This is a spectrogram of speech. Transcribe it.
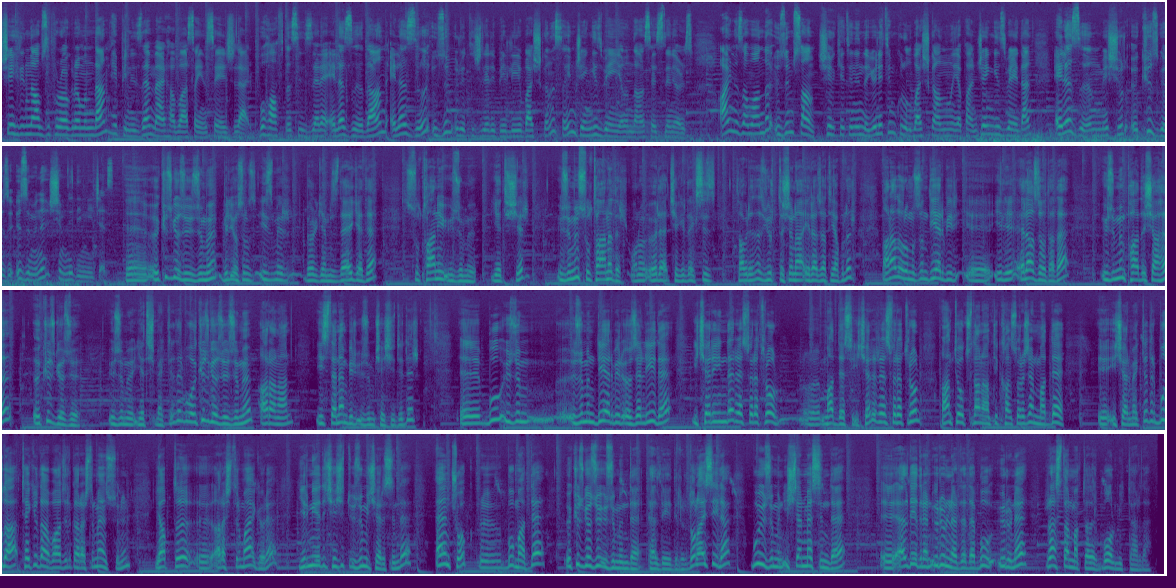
Şehrin Nabzı programından hepinize merhaba sayın seyirciler. Bu hafta sizlere Elazığ'dan Elazığ Üzüm Üreticileri Birliği Başkanı Sayın Cengiz Bey'in yanından sesleniyoruz. Aynı zamanda Üzümsan şirketinin de yönetim kurulu başkanlığını yapan Cengiz Bey'den Elazığ'ın meşhur öküz gözü üzümünü şimdi dinleyeceğiz. Ee, öküz gözü üzümü biliyorsunuz İzmir bölgemizde Ege'de sultani üzümü yetişir. Üzümün sultanıdır. Onu öyle çekirdeksiz tabir ederiz. Yurt dışına ihracat yapılır. Anadolu'muzun diğer bir e, ili Elazığ'da da üzümün padişahı öküz gözü üzümü yetişmektedir. Bu öküz gözü üzümü aranan, istenen bir üzüm çeşididir. Ee, bu üzüm üzümün diğer bir özelliği de içeriğinde resveratrol e, maddesi içerir. Resveratrol antioksidan, antikanserojen madde e, içermektedir. Bu da Tekirdağ Bağcılık Araştırma Enstitüsü'nün yaptığı e, araştırmaya göre 27 çeşit üzüm içerisinde en çok e, bu madde öküz gözü üzümünde elde edilir. Dolayısıyla bu üzümün işlenmesinde e, elde edilen ürünlerde de bu ürüne rastlanmaktadır bol miktarda.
